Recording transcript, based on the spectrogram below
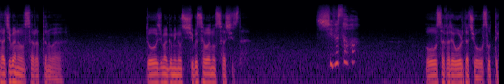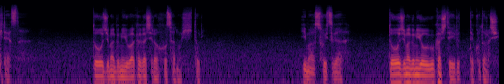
立花をさらったのは堂島組の渋沢の指図だ。渋沢？大阪で俺たちを襲ってきたやつだ。堂島組若頭補佐の一人。今はそいつが堂島組を動かしているってことらしい。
